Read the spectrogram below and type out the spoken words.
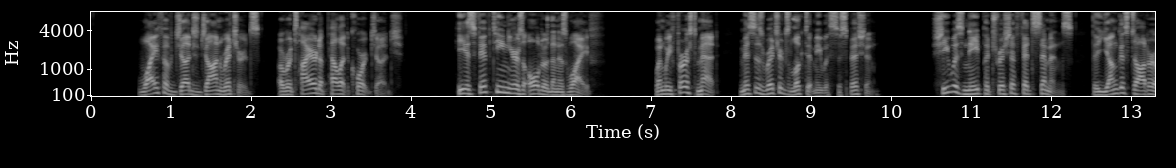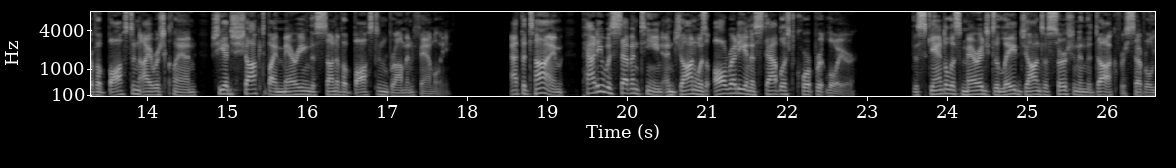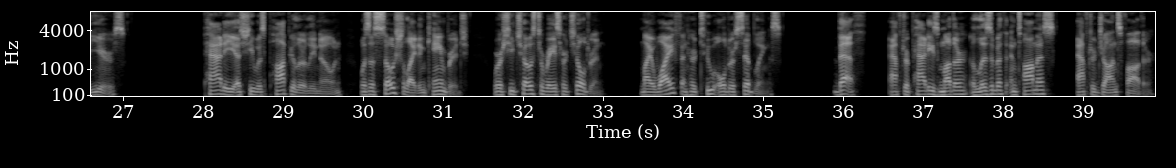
wife of Judge John Richards, a retired appellate court judge. He is 15 years older than his wife. When we first met, Mrs. Richards looked at me with suspicion. She was nee Patricia Fitzsimmons, the youngest daughter of a Boston Irish clan she had shocked by marrying the son of a Boston Brahmin family. At the time, Patty was 17 and John was already an established corporate lawyer. The scandalous marriage delayed John's assertion in the dock for several years. Patty, as she was popularly known, was a socialite in Cambridge, where she chose to raise her children, my wife and her two older siblings. Beth, after Patty's mother, Elizabeth and Thomas, after John's father.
